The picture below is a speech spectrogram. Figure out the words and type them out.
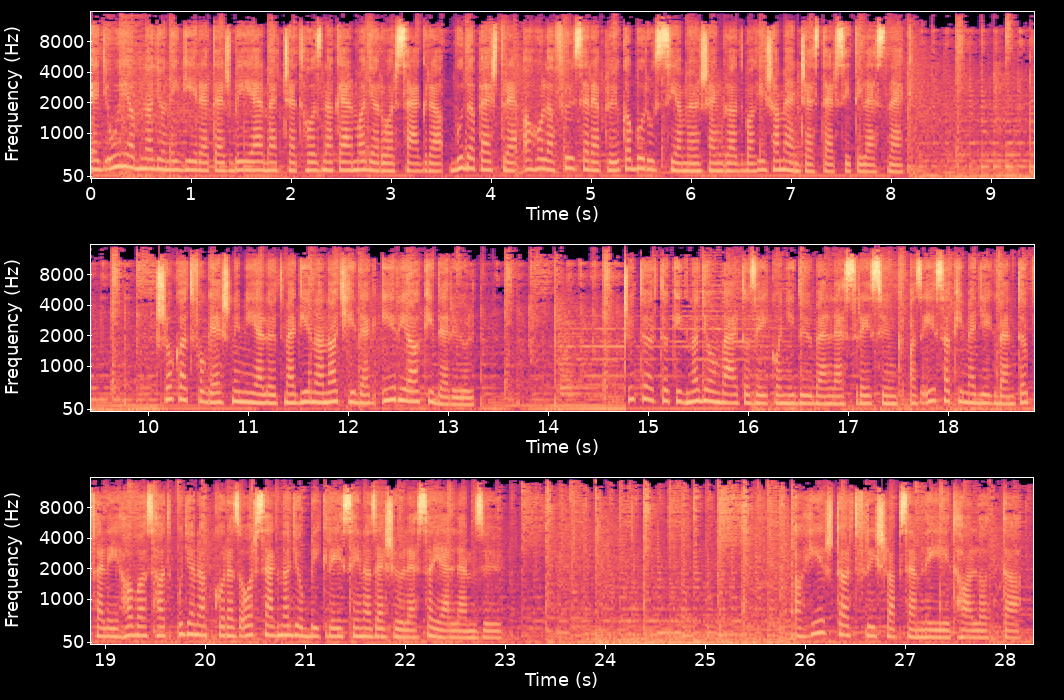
egy újabb nagyon ígéretes BL meccset hoznak el Magyarországra, Budapestre, ahol a főszereplők a Borussia Mönchengladbach és a Manchester City lesznek. Sokat fog esni mielőtt megjön a nagy hideg, írja a kiderül. Csütörtökig nagyon változékony időben lesz részünk, az északi megyékben többfelé havazhat, ugyanakkor az ország nagyobbik részén az eső lesz a jellemző. A Hírstart friss lapszemléjét hallotta.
